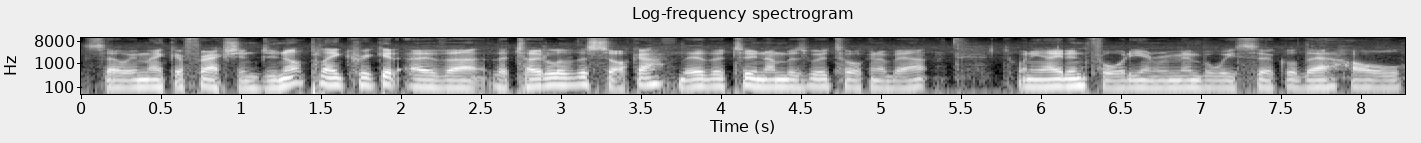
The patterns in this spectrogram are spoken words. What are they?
So we make a fraction. Do not play cricket over the total of the soccer. They're the two numbers we're talking about, 28 and 40, and remember we circled that whole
